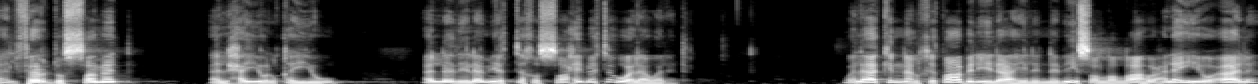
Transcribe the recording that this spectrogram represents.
الفرد الصمد الحي القيوم الذي لم يتخذ صاحبه ولا ولد. ولكن الخطاب الإلهي للنبي صلى الله عليه وآله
